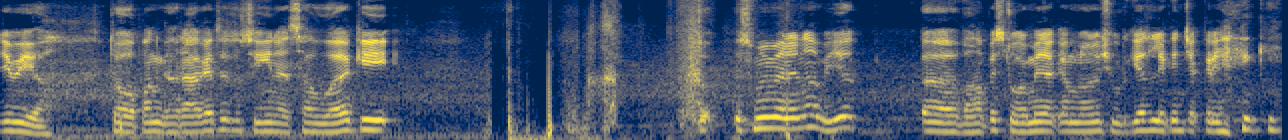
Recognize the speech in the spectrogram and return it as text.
जी भैया तो अपन घर आ गए थे तो सीन ऐसा हुआ है कि तो उसमें मैंने ना भैया वहाँ पे स्टोर में जाके हम लोगों ने शूट किया था, लेकिन चक्कर ये है कि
